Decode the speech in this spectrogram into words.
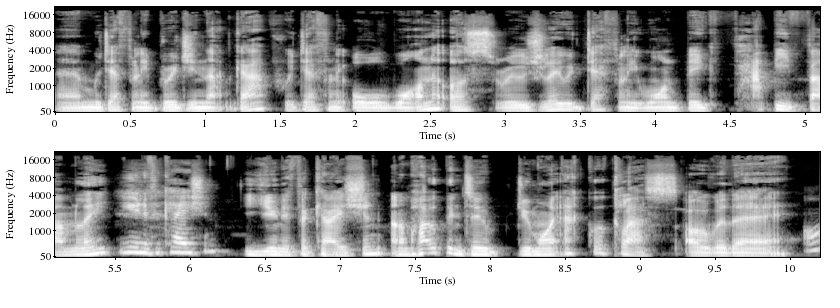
Um, we're definitely bridging that gap. We're definitely all one, us, Rugeley. We're definitely one big happy family. Unification. Unification. And I'm hoping to do my aqua class over there. Are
